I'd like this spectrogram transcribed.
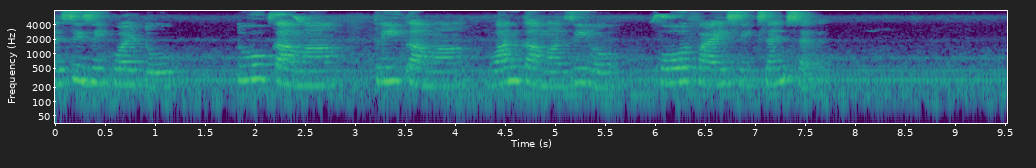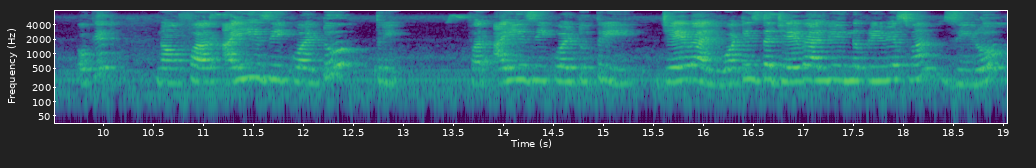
S is equal to 2 comma 3 comma 1 comma 0, 4, 5, 6 and 7. Okay. Now for i is equal to 3. For i is equal to 3, j value. What is the j value in the previous one? 0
